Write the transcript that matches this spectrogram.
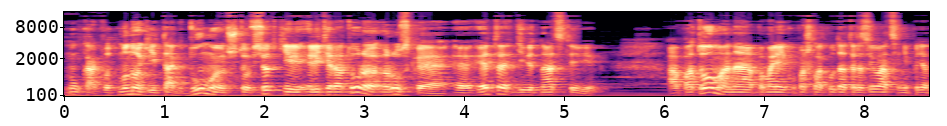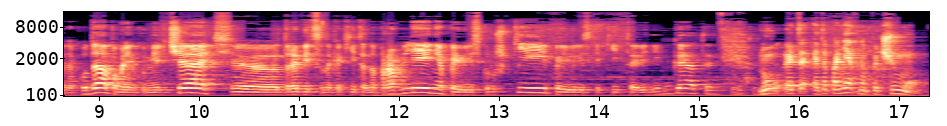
ну как, вот многие так думают, что все-таки литература русская э, – это 19 век. А потом она помаленьку пошла куда-то развиваться непонятно куда, помаленьку мельчать, э, дробиться на какие-то направления, появились кружки, появились какие-то ренегаты. Ну, это, это понятно почему.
